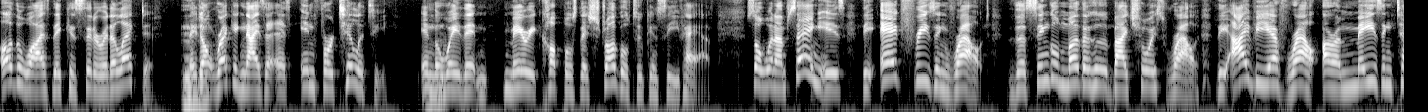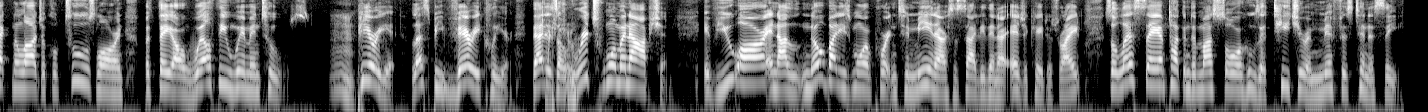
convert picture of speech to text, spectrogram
Otherwise, they consider it elective. They mm-hmm. don't recognize it as infertility in the mm-hmm. way that married couples that struggle to conceive have. So what I'm saying is the egg freezing route, the single motherhood by choice route, the IVF route are amazing technological tools, Lauren, but they are wealthy women tools. Mm. Period. Let's be very clear. That is a rich woman option. If you are, and I, nobody's more important to me in our society than our educators, right? So let's say I'm talking to my soror who's a teacher in Memphis, Tennessee,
